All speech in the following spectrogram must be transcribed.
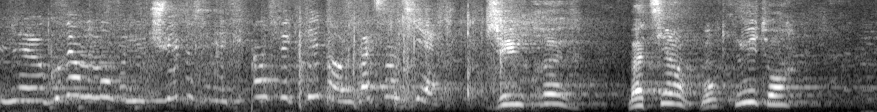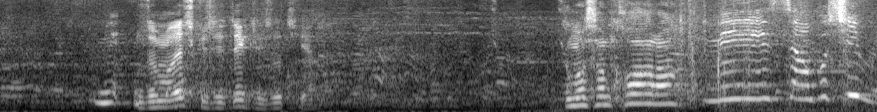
le gouvernement veut nous tuer parce qu'on a été infectés par le vaccin d'hier. J'ai une preuve. Bah tiens, montre-lui, toi. Mais, On se demandait ce que c'était que les autres hier. Tu commences à me croire, là mais c'est impossible.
